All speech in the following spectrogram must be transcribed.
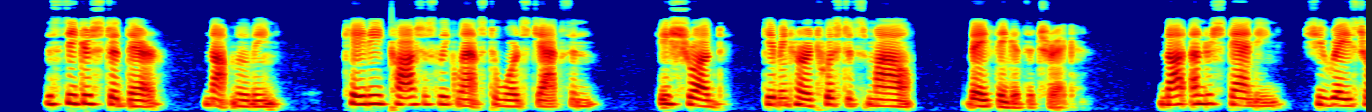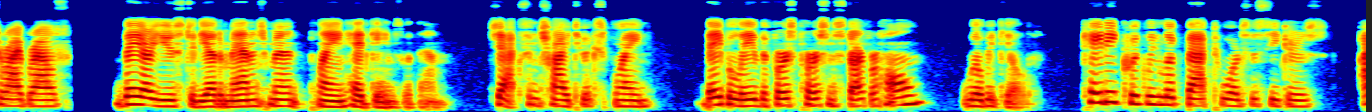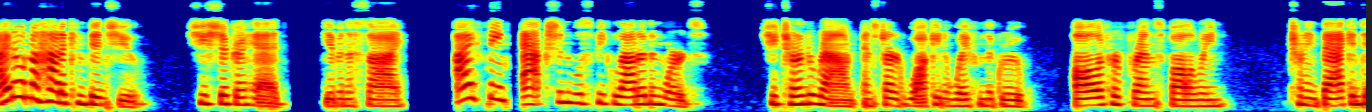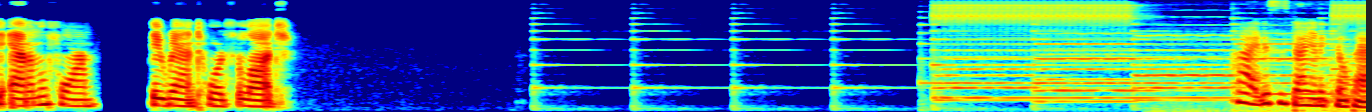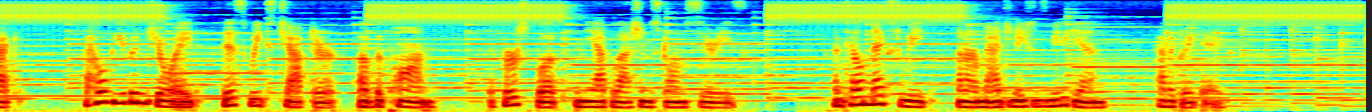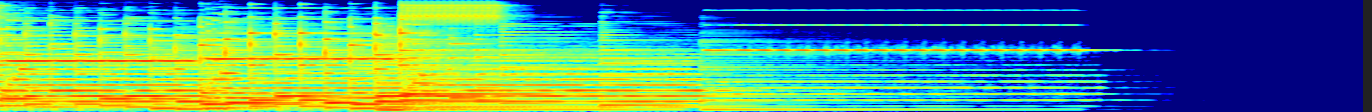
The seeker stood there, not moving. Katy cautiously glanced towards Jackson. He shrugged, giving her a twisted smile. They think it's a trick. Not understanding, she raised her eyebrows. They are used to the other management playing head games with them. Jackson tried to explain. They believe the first person to start for home will be killed. Katy quickly looked back towards the seekers. I don't know how to convince you. She shook her head, giving a sigh. I think action will speak louder than words. She turned around and started walking away from the group, all of her friends following. Turning back into animal form, they ran towards the lodge. Hi, this is Diana Kilpack. I hope you've enjoyed this week's chapter of The Pawn, the first book in the Appalachian Storm series. Until next week, when our imaginations meet again, have a great day.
